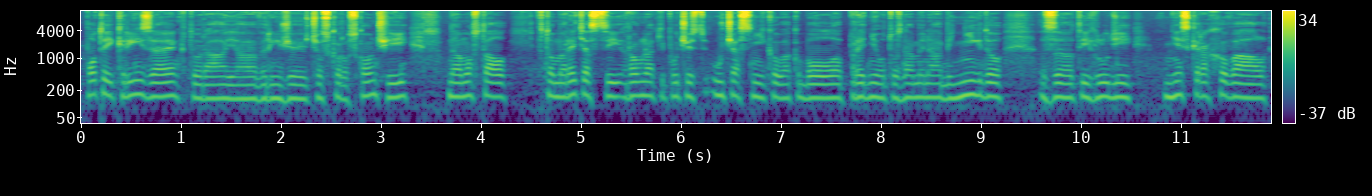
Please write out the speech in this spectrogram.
po tej kríze, ktorá ja verím, že čoskoro skončí, nám ostal v tom reťazci rovnaký počet účastníkov, ako bol pred ňou. To znamená, aby nikto tých ľudí neskrachoval,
